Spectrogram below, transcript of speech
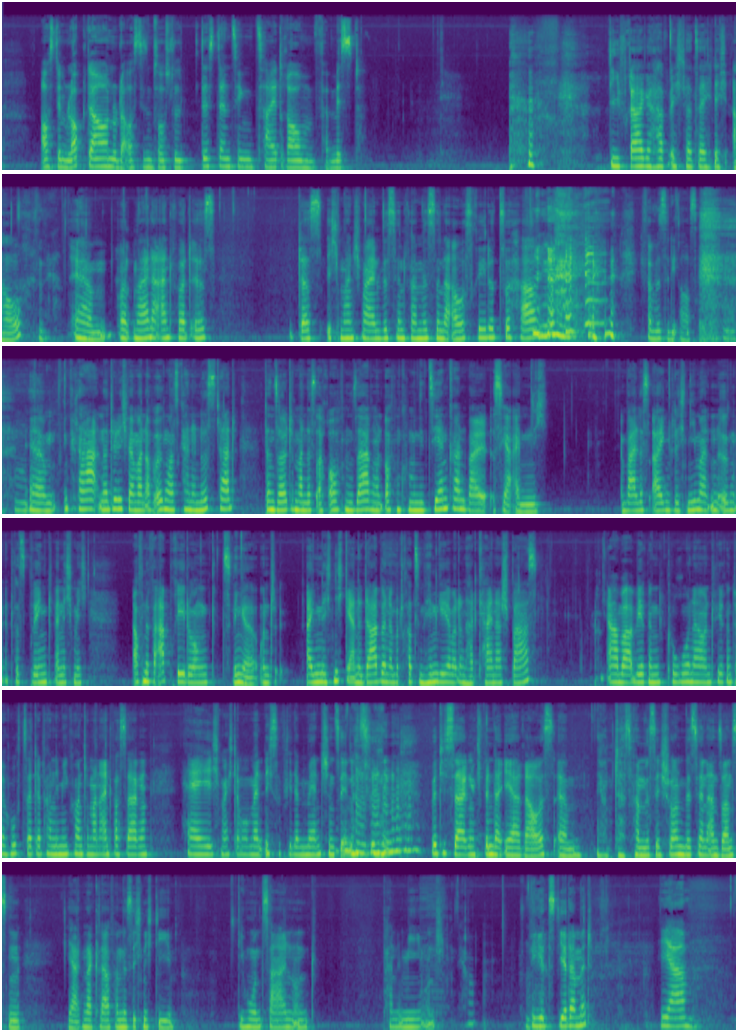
aus dem Lockdown oder aus diesem Social Distancing Zeitraum vermisst? Die Frage habe ich tatsächlich auch. Ja. Ähm, und meine Antwort ist, dass ich manchmal ein bisschen vermisse, eine Ausrede zu haben. ich vermisse die Ausrede. Hm. Ähm, klar, natürlich, wenn man auf irgendwas keine Lust hat, dann sollte man das auch offen sagen und offen kommunizieren können, weil es ja einem nicht, weil es eigentlich niemanden irgendetwas bringt, wenn ich mich auf eine Verabredung zwinge und eigentlich nicht gerne da bin, aber trotzdem hingehe, aber dann hat keiner Spaß. Aber während Corona und während der Hochzeit der Pandemie konnte man einfach sagen, hey, ich möchte im Moment nicht so viele Menschen sehen. Deswegen würde ich sagen, ich bin da eher raus. Ähm, und das vermisse ich schon ein bisschen. Ansonsten, ja, na klar, vermisse ich nicht die, die hohen Zahlen und Pandemie und ja. Wie geht's dir damit? Ja,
